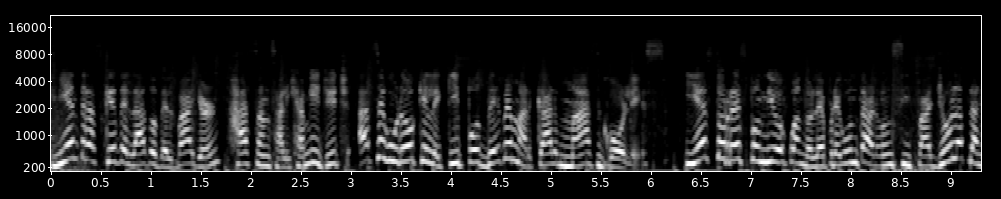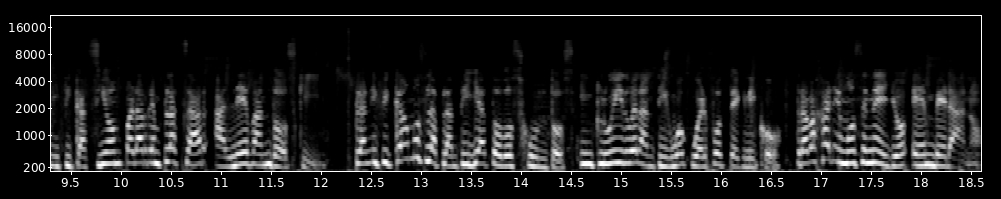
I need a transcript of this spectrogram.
Mientras que del lado del Bayern, Hassan Salihamidzic aseguró que el equipo debe marcar más goles. Y esto respondió cuando le preguntaron si falló la planificación para reemplazar a Lewandowski. Planificamos la plantilla todos juntos, incluido el antiguo cuerpo técnico. Trabajaremos en ello en verano.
